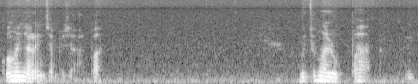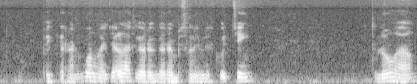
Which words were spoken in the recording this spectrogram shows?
gue nggak nyalain siapa siapa. Gue cuma lupa pikiran gua nggak jelas gara-gara habis lindas kucing. Itu doang.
